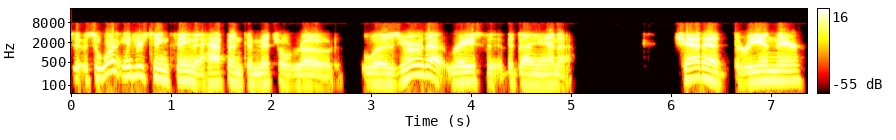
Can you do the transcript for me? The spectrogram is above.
so, so, One interesting thing that happened to Mitchell Road was you remember that race, the, the Diana. Chad had three in there,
